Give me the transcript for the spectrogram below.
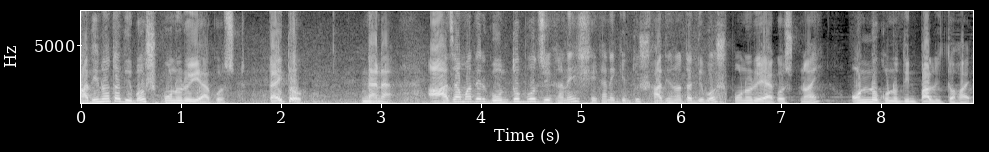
স্বাধীনতা দিবস পনেরোই আগস্ট, তাই তো? না না, আজ আমাদের গন্তব্য যেখানে, সেখানে কিন্তু স্বাধীনতা দিবস পনেরোই আগস্ট নয়, অন্য কোনো দিন পালিত হয়।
